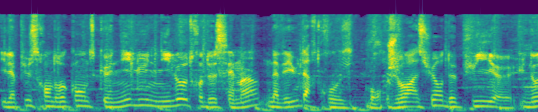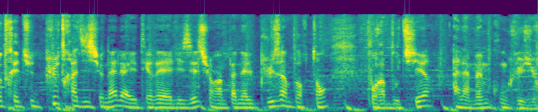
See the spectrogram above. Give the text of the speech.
il a pu se rendre compte que ni l'une ni l'autre de ses mains n'avait eu d'arthrose. Bon, je vous rassure, depuis, euh, une autre étude plus traditionnelle a été réalisée sur un panel plus important pour aboutir à la même conclusion.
